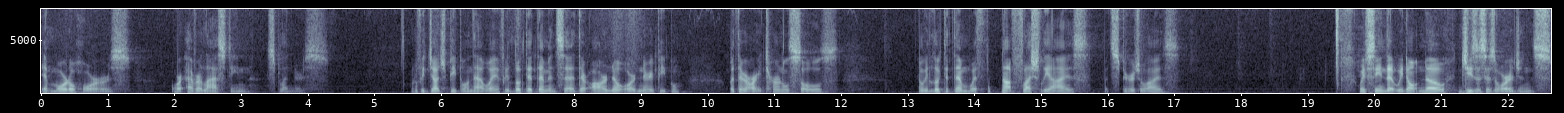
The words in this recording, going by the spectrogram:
Immortal horrors or everlasting splendors. What if we judged people in that way? If we looked at them and said, there are no ordinary people, but there are eternal souls? And we looked at them with not fleshly eyes, but spiritual eyes? We've seen that we don't know Jesus' origins.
